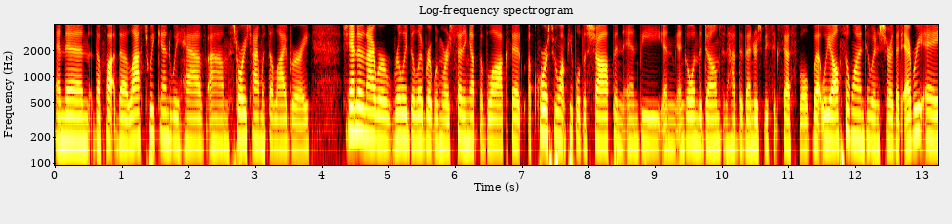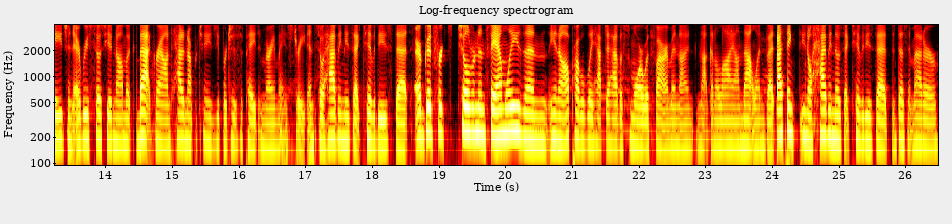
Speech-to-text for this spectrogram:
And then the, fa- the last weekend, we have um, story time with the library. Shannon and I were really deliberate when we were setting up the block that, of course, we want people to shop and, and be and, and go in the domes and have the vendors be successful. But we also wanted to ensure that every age and every socioeconomic background had an opportunity to participate in Merry Main Street. And so having these activities that are good for children and families, and you know, I'll probably have to have a s'more with firemen. I'm not going to lie on that one, but I think you know having those activities that it doesn't matter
